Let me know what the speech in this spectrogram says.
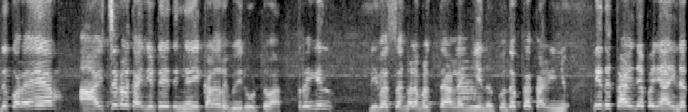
ഇത് കുറേ ആഴ്ചകൾ കഴിഞ്ഞിട്ട് ഇത് ഇങ്ങനെ ഈ കളർ വരും കിട്ടുക അത്രയും ദിവസങ്ങൾ നമ്മൾ തിളങ്ങി നിൽക്കും. ഇതൊക്കെ കഴിഞ്ഞു. ഇനി ഇത് കഴിഞ്ഞപ്പോൾ ഞാൻ ഇതിന്റെ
